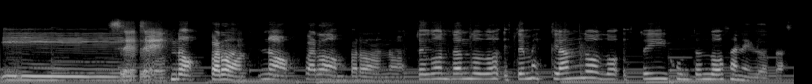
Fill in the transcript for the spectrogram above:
Y no, perdón, no, perdón, perdón, no. Estoy contando dos, estoy mezclando, dos, estoy juntando dos anécdotas,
